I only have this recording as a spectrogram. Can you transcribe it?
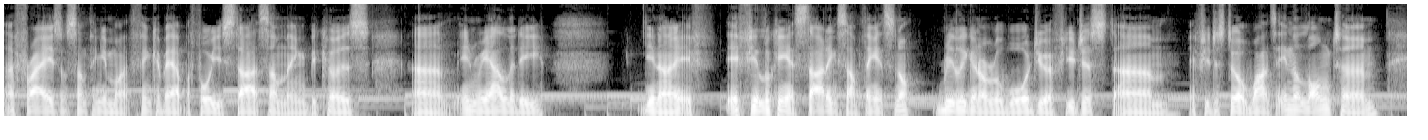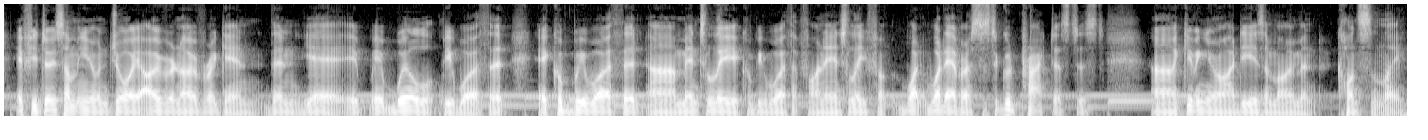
a phrase or something you might think about before you start something because um, in reality, you know, if if you're looking at starting something, it's not really going to reward you if you just um, if you just do it once. In the long term, if you do something you enjoy over and over again, then yeah, it, it will be worth it. It could be worth it uh, mentally. It could be worth it financially for what whatever. It's just a good practice. Just uh, giving your ideas a moment constantly.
